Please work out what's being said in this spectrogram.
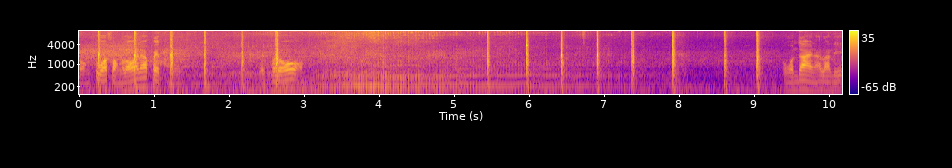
สองตัวสองร้อยนะเป็ดนี่ เป็ดพะโล้โอนได้นะร้านนี้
